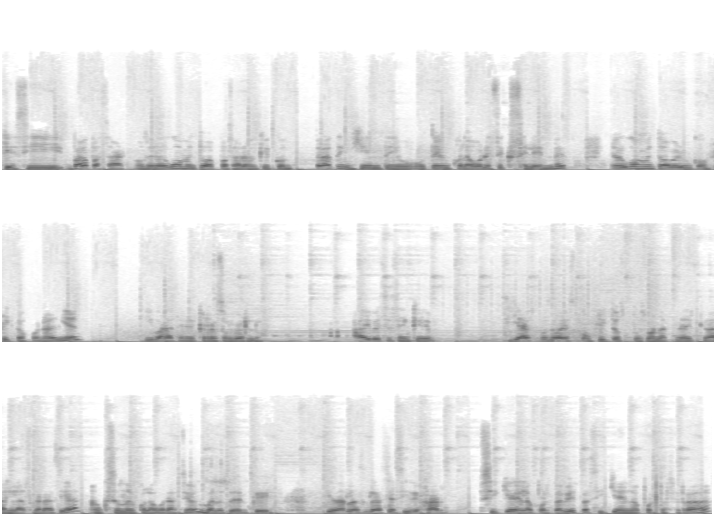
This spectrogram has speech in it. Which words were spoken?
que si va a pasar, o sea, en algún momento va a pasar, aunque contraten gente o, o tengan colaboradores excelentes, en algún momento va a haber un conflicto con alguien y van a tener que resolverlo. Hay veces en que si ya después de varios conflictos, pues van a tener que dar las gracias, aunque sea una colaboración, van a tener que, que dar las gracias y dejar, si quieren, la puerta abierta, si quieren, la puerta cerrada.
